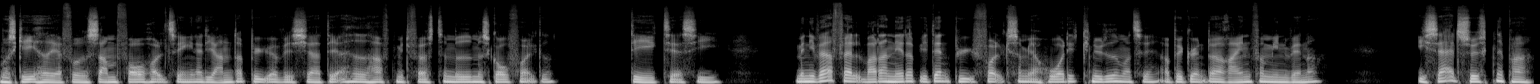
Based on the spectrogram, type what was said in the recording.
Måske havde jeg fået samme forhold til en af de andre byer, hvis jeg der havde haft mit første møde med skovfolket. Det er ikke til at sige. Men i hvert fald var der netop i den by folk, som jeg hurtigt knyttede mig til og begyndte at regne for mine venner. Især et søskendepar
